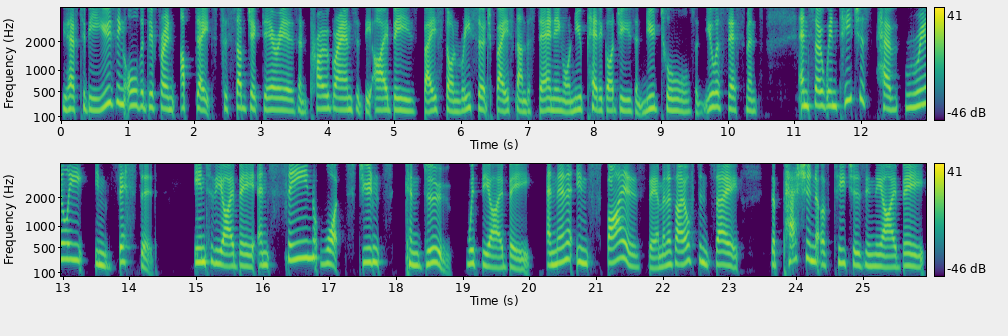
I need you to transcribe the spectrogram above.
you have to be using all the different updates to subject areas and programs that the IB is based on research based understanding or new pedagogies and new tools and new assessments. And so when teachers have really invested into the IB and seen what students can do with the IB, and then it inspires them. And as I often say, the passion of teachers in the IB,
